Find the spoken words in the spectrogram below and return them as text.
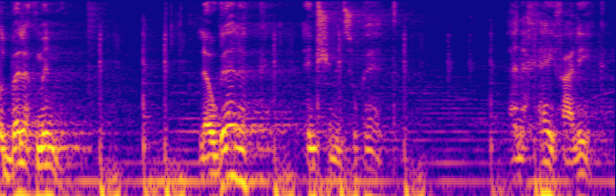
خد بالك منه. لو جالك امشي من سكات أنا خايف عليك.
